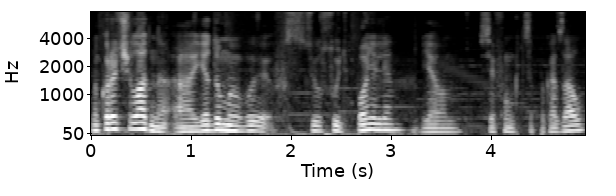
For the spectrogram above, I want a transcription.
Ну, короче, ладно. А, я думаю, вы всю суть поняли. Я вам все функции показал.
